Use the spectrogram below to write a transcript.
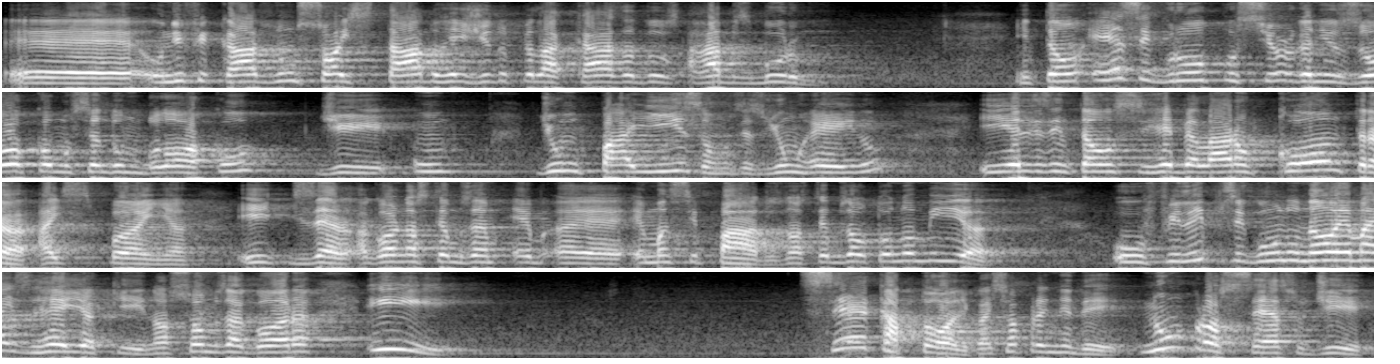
é, unificados num só estado regido pela Casa dos Habsburgo. Então, esse grupo se organizou como sendo um bloco de um, de um país, vamos dizer, de um reino, e eles então se rebelaram contra a Espanha e disseram: agora nós temos é, é, emancipados, nós temos autonomia. O Filipe II não é mais rei aqui, nós somos agora. E ser católico, é só para entender, num processo de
